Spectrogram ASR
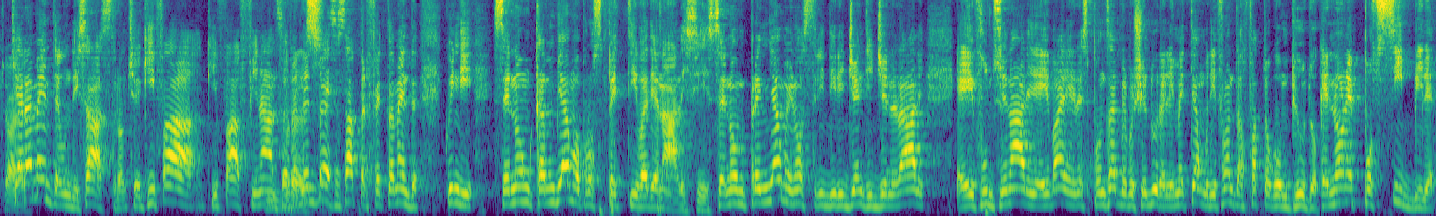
cioè. chiaramente è un disastro. Cioè chi fa, chi fa finanza per le imprese sa perfettamente. Quindi se non cambiamo prospettiva di analisi se non prendiamo i nostri dirigenti generali e i funzionari e i vari responsabili procedure e li mettiamo di fronte al fatto compiuto che non è possibile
